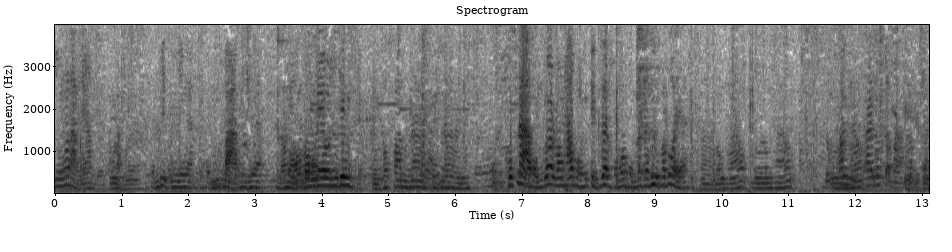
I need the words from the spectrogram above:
ยิงข้างหลังเนี่ยครับข้างหลังเลยผมผิดจริงๆอะผมบาปจริงๆอะสมองตรงเร็วจริงเห็นเขาคว่ำหน้าคุบหน้านะๆคุบหน้าผมก็รองเท้าผมยังติดเลือดผมว่าผมมันกระทืบเขาด้วยอะอ่ารองเท้าดูรองเท้ารองเท้าอยู่ท้ายรถกระบะครับ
